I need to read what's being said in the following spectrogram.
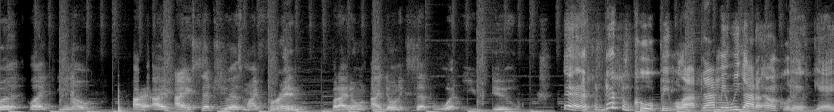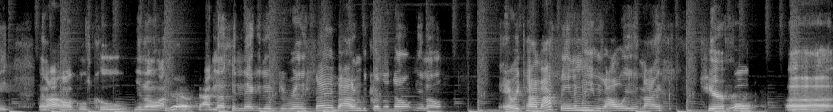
But like you know, I, I I accept you as my friend, but I don't I don't accept what you do. Yeah, there's some, there's some cool people out there. I mean, we got an uncle that's gay, and our uncle's cool. You know, I Yeah. got nothing negative to really say about him because I don't, you know, every time I seen him, he was always nice, cheerful. Uh,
